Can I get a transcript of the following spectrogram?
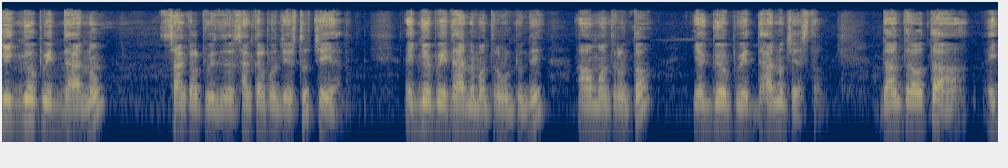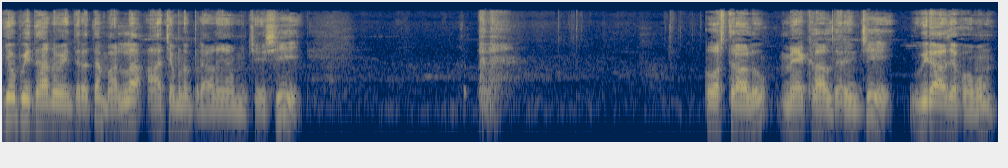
యజ్ఞోపేత ధారణం సంకల్ప సంకల్పం చేస్తూ చేయాలి. యజ్ఞోపేత ధారణ మంత్రం ఉంటుంది. ఆ మంత్రంతో యజ్ఞోపేత ధారణం చేస్తాం. దాని తర్వాత యజ్ఞోపేత ధారణం అయిన తర్వాత మరలా ఆచమన ప్రాణాయామం చేసి వస్త్రాలు మేఖలాలు ధరించి విరాజ హోమం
